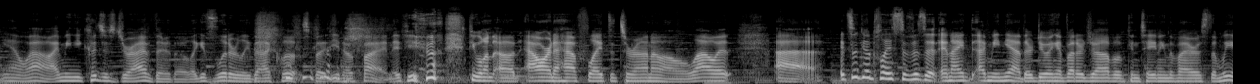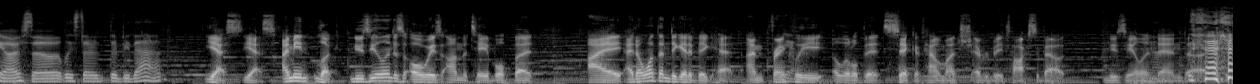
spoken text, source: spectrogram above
Yeah, wow. I mean, you could just drive there though. Like it's literally that close. but you know, fine. If you if you want an hour and a half flight to Toronto, I'll allow it. Uh, it's a good place to visit, and I I mean, yeah, they're doing a better job of containing the virus than we are. So at least there there'd be that. Yes, yes. I mean, look, New Zealand is always on the table, but I I don't want them to get a big head. I'm frankly yeah. a little bit sick of how much everybody talks about New Zealand yeah. and uh,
